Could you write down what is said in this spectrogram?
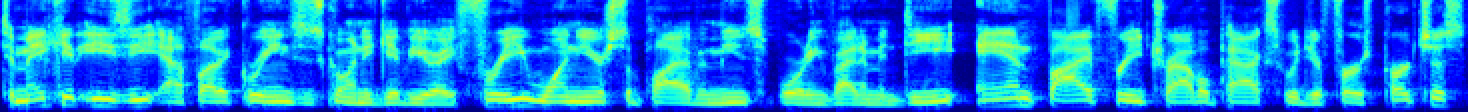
To make it easy, Athletic Greens is going to give you a free one year supply of immune supporting vitamin D and five free travel packs with your first purchase.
